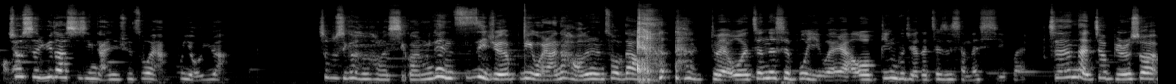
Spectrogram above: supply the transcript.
好。就是遇到事情赶紧去做呀，不犹豫啊。这不是一个很好的习惯，你看你自己觉得不以为然，但好多人做不到。对我真的是不以为然，我并不觉得这是什么习惯。真的，就比如说，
